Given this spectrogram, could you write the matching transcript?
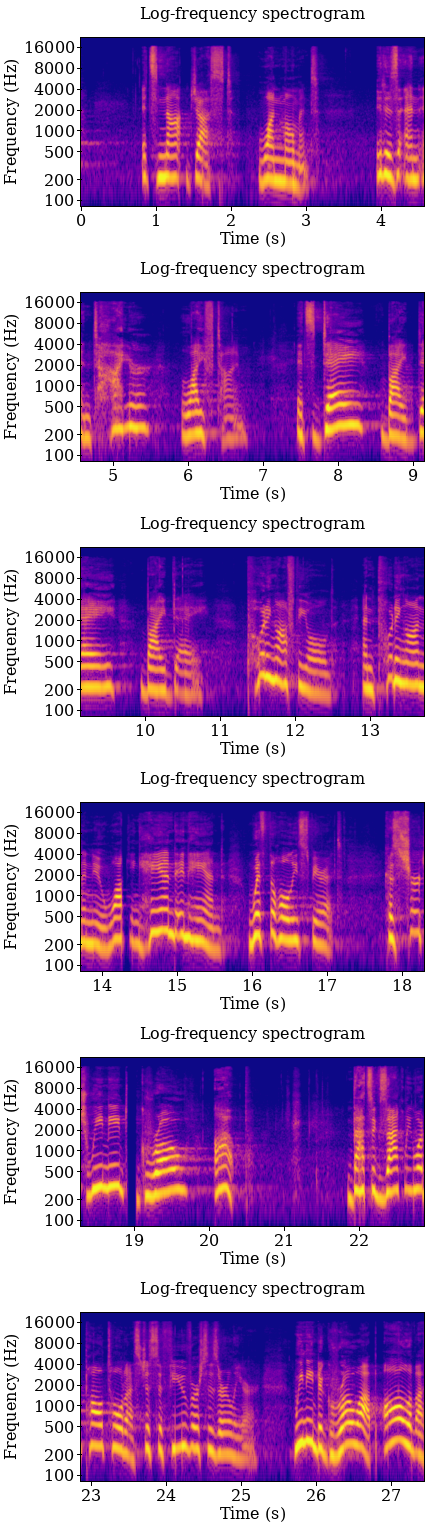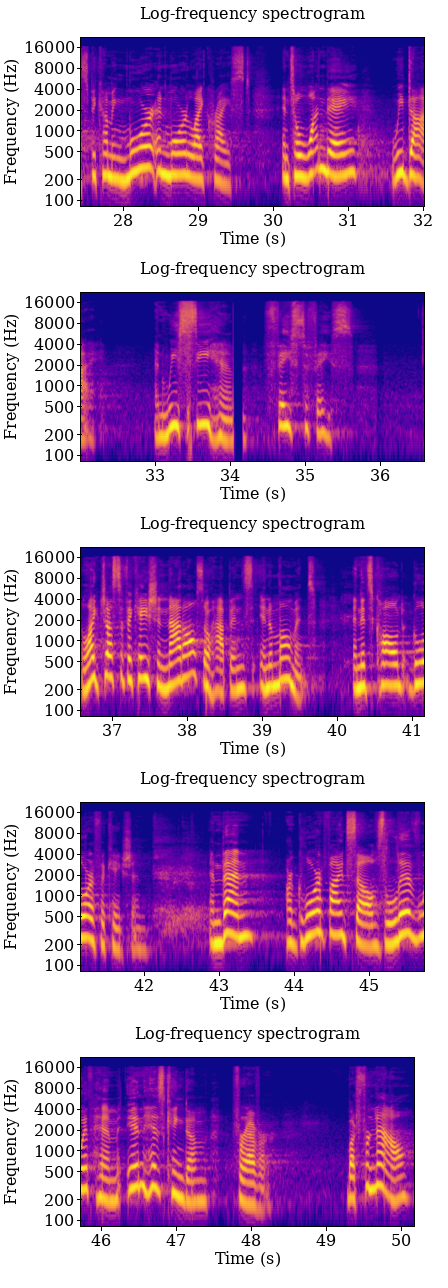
it's not just one moment, it is an entire lifetime. It's day by day by day, putting off the old and putting on the new, walking hand in hand with the Holy Spirit. Because, church, we need to grow up. That's exactly what Paul told us just a few verses earlier. We need to grow up, all of us becoming more and more like Christ, until one day we die and we see him face to face. Like justification, that also happens in a moment, and it's called glorification. And then our glorified selves live with him in his kingdom forever. But for now,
